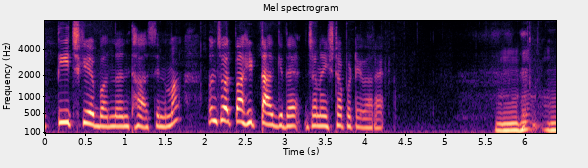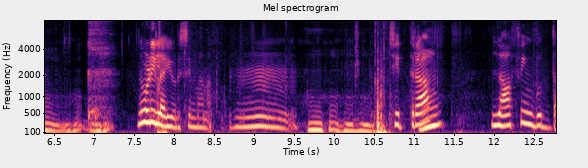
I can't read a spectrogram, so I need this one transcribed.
ಇತ್ತೀಚೆಗೆ ಬಂದಂತಹ ಸಿನಿಮಾ. ಒಂದು ಸ್ವಲ್ಪ ಹಿಟ್ ಆಗಿದೆ. ಜನ ಇಷ್ಟಪಟ್ಟಿದ್ದಾರೆ. ನೋಡಿಲ್ಲ ಇವ್ರ ಸಿನಿಮಾನ. ಹ್ಮ್. ಹ್ಞೂ ಹ್ಞೂ ಹ್ಞೂ ಹ್ಞೂ ಚಿತ್ರ ಲಾಫಿಂಗ್ ಬುದ್ಧ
